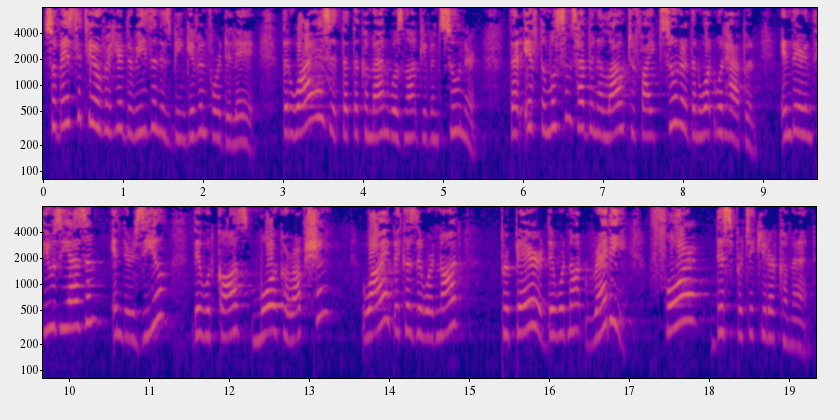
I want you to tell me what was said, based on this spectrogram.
So basically over here the reason is being given for delay. That why is it that the command was not given sooner? That if the Muslims had been allowed to fight sooner, then what would happen? In their enthusiasm, in their zeal, they would cause more corruption. Why? Because they were not prepared. They were not ready for this particular command.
